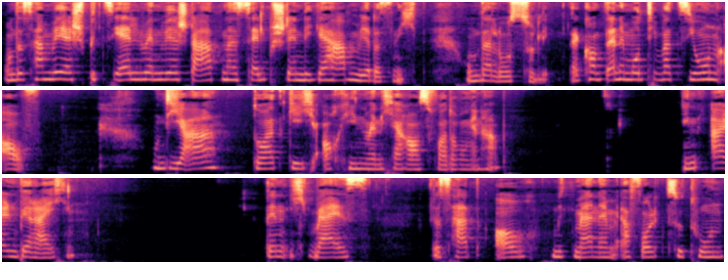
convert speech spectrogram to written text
Und das haben wir ja speziell, wenn wir starten als Selbstständige, haben wir das nicht, um da loszulegen. Da kommt eine Motivation auf. Und ja, dort gehe ich auch hin, wenn ich Herausforderungen habe. In allen Bereichen. Denn ich weiß, das hat auch mit meinem Erfolg zu tun,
